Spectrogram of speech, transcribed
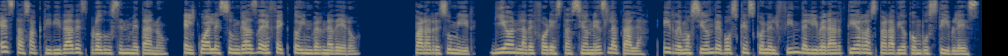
Estas actividades producen metano, el cual es un gas de efecto invernadero. Para resumir, guion la deforestación es la tala y remoción de bosques con el fin de liberar tierras para biocombustibles,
